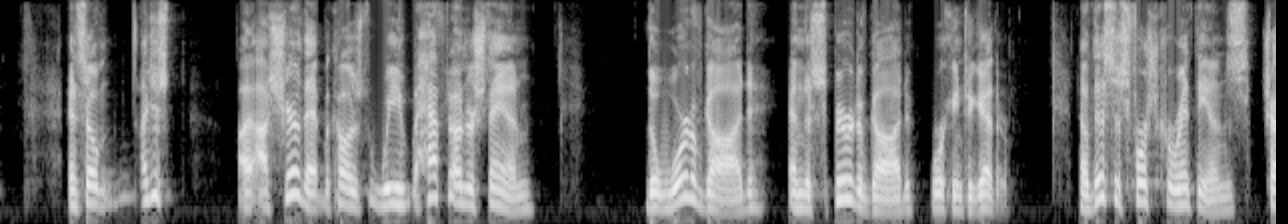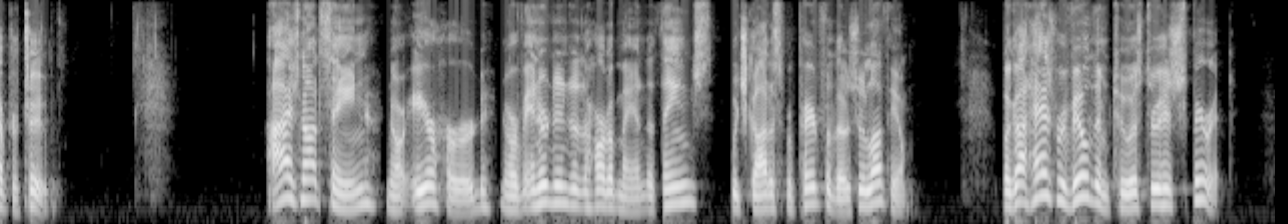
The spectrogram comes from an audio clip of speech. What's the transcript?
And so I just I, I share that because we have to understand the Word of God and the Spirit of God working together. Now, this is 1 Corinthians chapter 2. Eyes not seen, nor ear heard, nor have entered into the heart of man the things which God has prepared for those who love him. But God has revealed them to us through his Spirit.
